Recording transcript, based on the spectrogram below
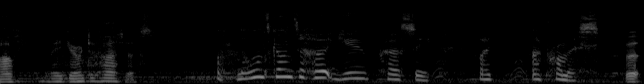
Are they going to hurt us? No one's going to hurt you, Percy. I, I promise. But,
